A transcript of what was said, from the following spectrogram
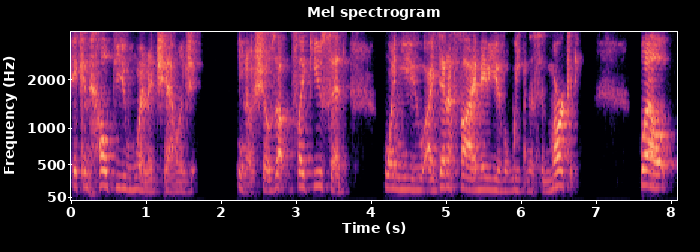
it can help you when a challenge, you know, shows up. It's like you said, when you identify maybe you have a weakness in marketing. Well,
